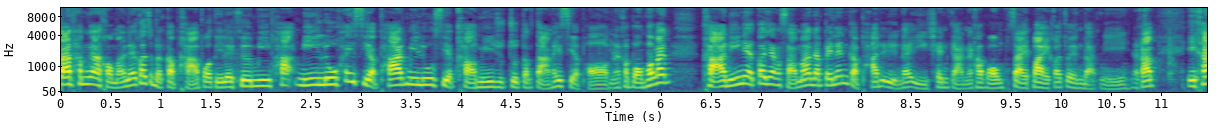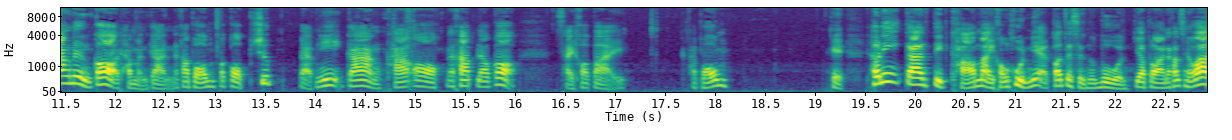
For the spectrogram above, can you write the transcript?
การทำงานของมันเนี่ยก็จะแบบกับขาปกติเลยคือมีพามีรูให้เสียบพาร์ทมีรูเสียบขามีจุดๆต่างๆให้เสียบพร้อมนะครับผมเพราะงั้นขานี้เนี่ยก็ยังสามารถนำไปเล่นกับพาร์ทอื่นได้อีกเช่นกันนะครับผมใส่ไปก็จะเป็นแบบนี้นะครับอีกข้างหนึ่งก็ทำเหมือนกันนะครับผมประกบชึบแบบนี้ก้างขาออกนะครับแล้วก็ใส่เข้าไปครับผม คเท่านี้การติดขาใหม่ของหุ่นเนี่ยก็จะเสร็จสมบูรณ์เรียบร้อยนะครับแสดงว่า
